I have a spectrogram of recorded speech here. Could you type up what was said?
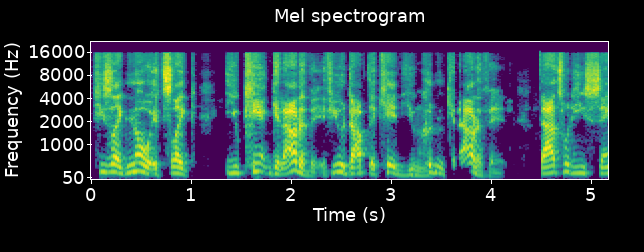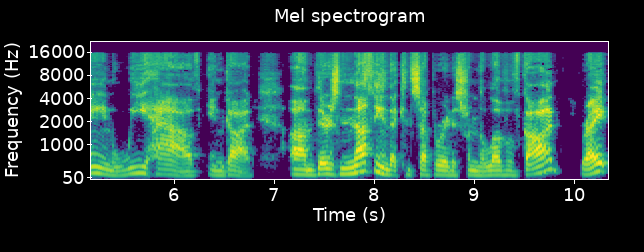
He's like, no, it's like you can't get out of it. If you adopt a kid, you mm. couldn't get out of it. That's what he's saying we have in God. Um, there's nothing that can separate us from the love of God, right?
